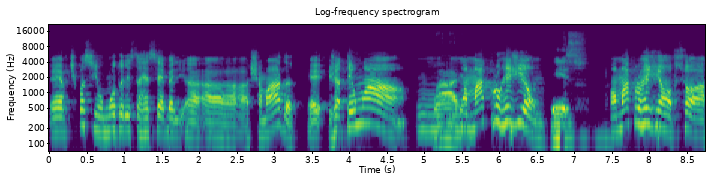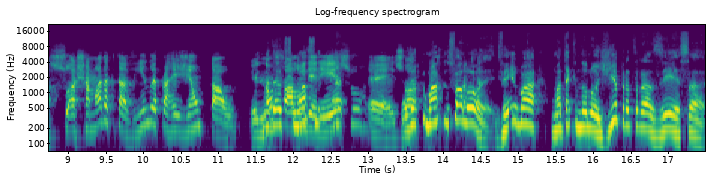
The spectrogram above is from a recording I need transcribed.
é, tipo assim, o motorista recebe a, a- a chamada, é, já tem uma, um- uma macro região. Isso. Uma macro região. Ó, a, a chamada que tá vindo é para região tal. Ele não é fala o endereço. É, só- Mas é o que o Marcos falou. Veio uma, uma tecnologia para trazer essa.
